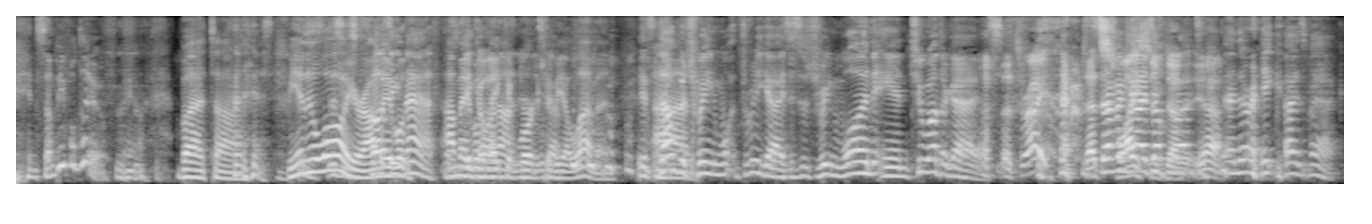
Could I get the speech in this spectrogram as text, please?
and some people do, yeah. but uh, being This a lawyer, I'm able, math I'm able to make on it work to be eleven. It's not Uh, between one, three guys. It's between one and two other guys. That's right. That's Seven twice guys you've up done front, it. Yeah. and there are eight guys back.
